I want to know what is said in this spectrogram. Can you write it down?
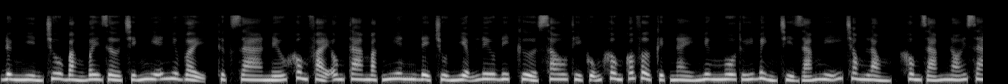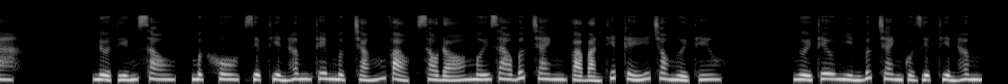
Đừng nhìn Chu bằng bây giờ chính nghĩa như vậy, thực ra nếu không phải ông ta mặc nhiên để chủ nhiệm lưu đi cửa sau thì cũng không có vở kịch này nhưng Ngô Thúy Bình chỉ dám nghĩ trong lòng, không dám nói ra. Nửa tiếng sau, mực khô, Diệp Thiền hâm thêm mực trắng vào, sau đó mới giao bức tranh và bản thiết kế cho người thêu. Người thêu nhìn bức tranh của Diệp Thiền hâm,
